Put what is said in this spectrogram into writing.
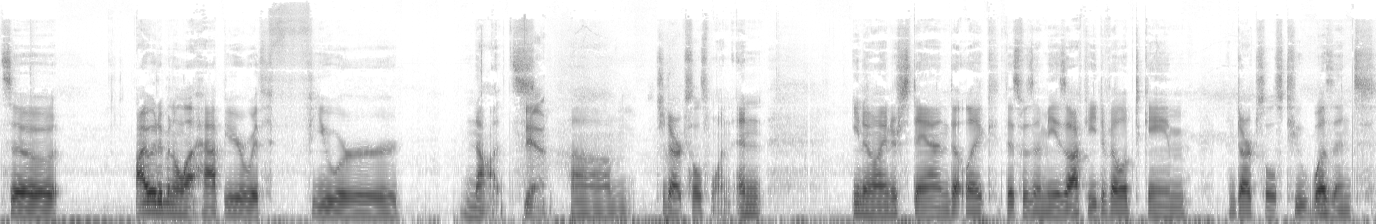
So I would have been a lot happier with fewer nods Yeah. um, to Dark Souls 1. And, you know, I understand that, like, this was a Miyazaki developed game and Dark Souls 2 wasn't,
